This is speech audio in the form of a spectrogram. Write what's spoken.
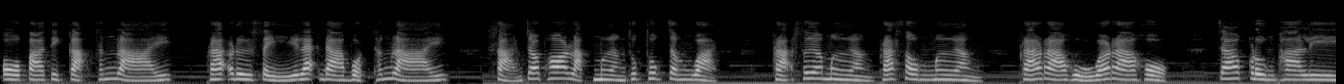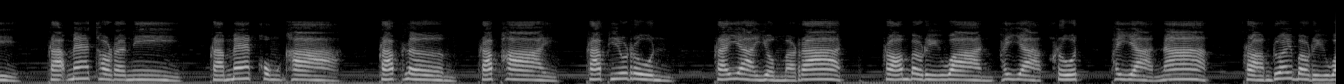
โอปาติกะทั้งหลาย พระฤาษีและดาบททั้งหลาย ศาลเจ้าพ่อหลักเมืองทุกๆจังหวัด พระเสื้อเมือง พระทรงเมือง พระราหูวราหก เจ้ากรุงพาลี พระแม่ธรณี พระแม่คงคา พระเพลิง พระพาย พระพิรุณ พระยายมราช พร้อมบริวารพญาครุฑพญานาค พร้อมด้วยบริว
